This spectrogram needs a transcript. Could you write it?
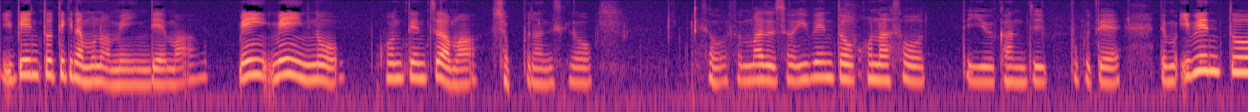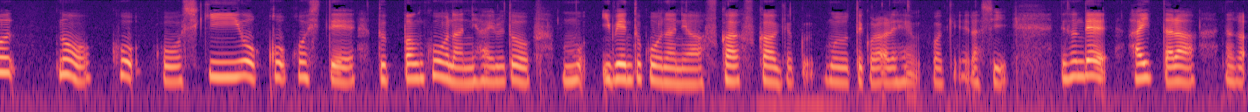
イベント的なものはメインで、まあ、メイン、メインのコンテンツはまあショップなんですけどそうそうまずそのイベントをこなそうっていう感じっぽくてでもイベントのこうこう敷居をこ越して物販コーナーに入るともイベントコーナーには不可不可逆戻ってこられへんわけらしい。でそんで入ったらなんか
